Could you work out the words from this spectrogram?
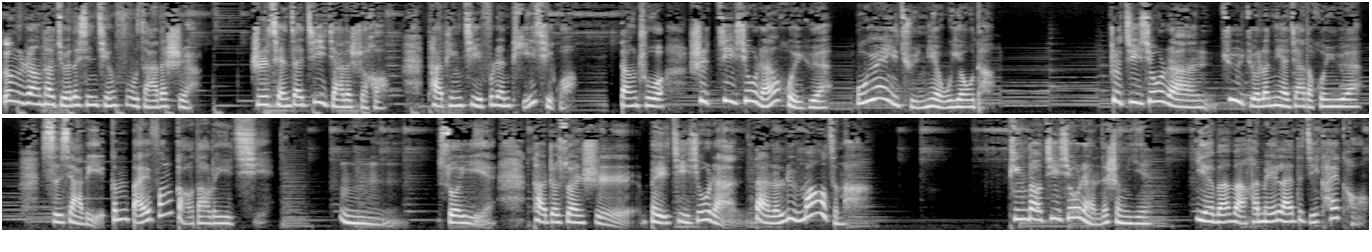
更让他觉得心情复杂的是，之前在季家的时候，他听季夫人提起过，当初是季修然毁约，不愿意娶聂无忧的。这季修染拒绝了聂家的婚约，私下里跟白风搞到了一起。嗯，所以他这算是被季修染戴了绿帽子吗？听到季修染的声音。叶婉婉还没来得及开口，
